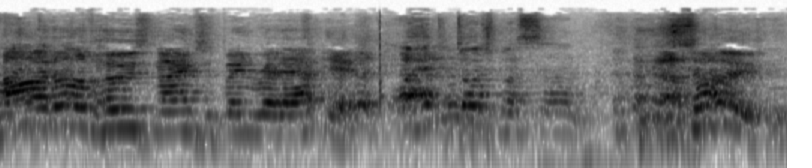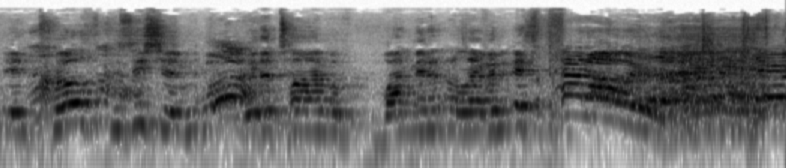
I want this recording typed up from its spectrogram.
Neither of whose names have been read out yet. I had to dodge my son. So, in 12th position with a time of 1 minute 11, it's Pato!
